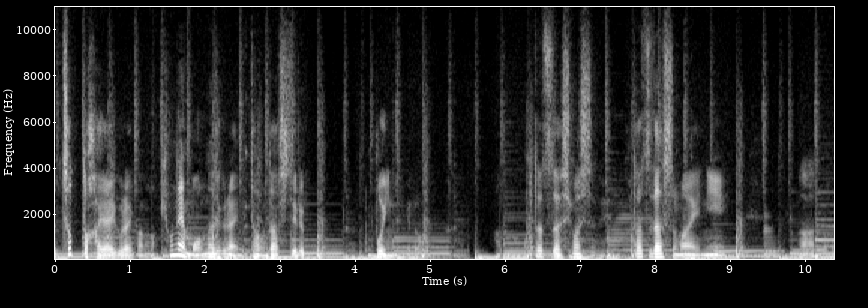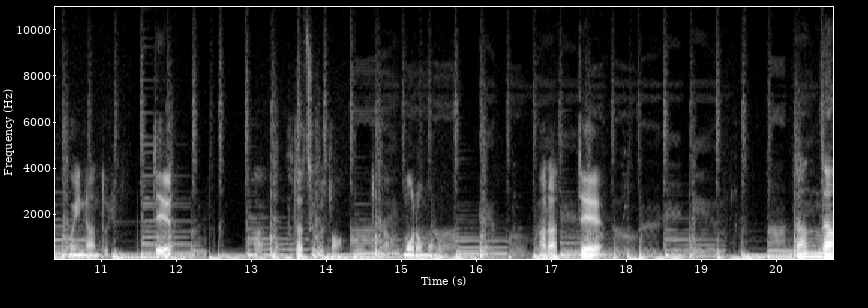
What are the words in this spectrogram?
じ、ちょっと早いぐらいかな。去年も同じぐらいに多分出してるっぽいんだけど、あのこたつ出しましたね。こたつ出す前に、あの、コインランドリーて、あのこたつ布団とか、もろもろ洗って、だんだ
